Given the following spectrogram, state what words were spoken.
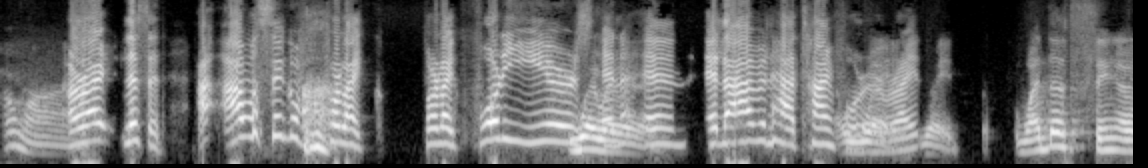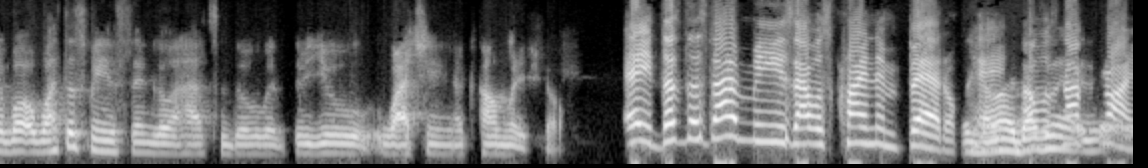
Come on. All right. Listen. I, I was single for like for like 40 years, Wait, wait, and wait, and and I haven't had time for it. Right. Wait. What does single? What, what does being single have to do with you watching a comedy show? Hey, does does that mean I was crying in bed? Okay, No, I was doesn't- crying.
